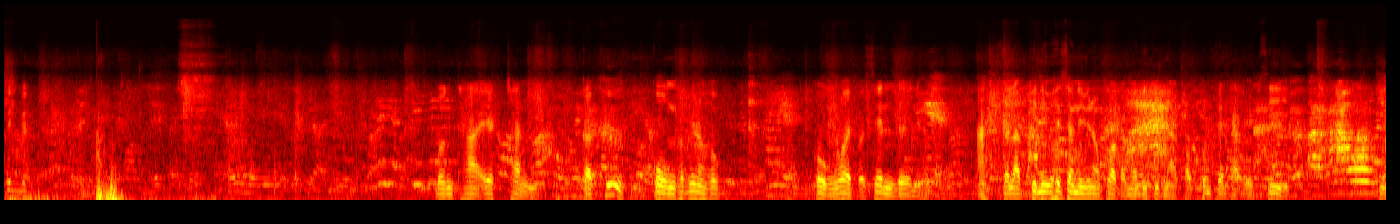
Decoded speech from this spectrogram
เป็นแบบ เบิ่งท่าแอคชั่นก็คือโกงครับพี่น้องครับโกงร้อยเปอร์เซ็นต์เลยนะครับอะสำหรับคลิปนี้ไว้สำหรับพี่น้องพอกันมาในคลิปหน้าขอบคุณแฟนคลับ FC ที่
